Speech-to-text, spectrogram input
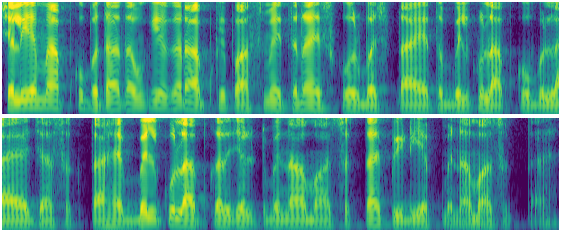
चलिए मैं आपको बताता हूँ कि अगर आपके पास में इतना स्कोर बचता है तो बिल्कुल आपको बुलाया जा सकता है, बिल्कुल आपका रिज़ल्ट में नाम आ सकता है पीडीएफ में नाम आ सकता है।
